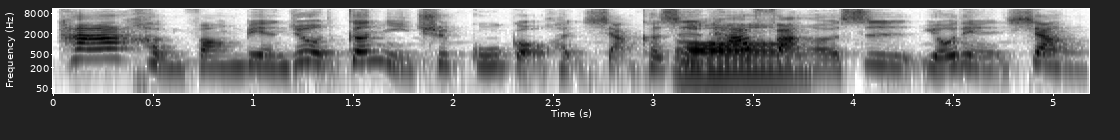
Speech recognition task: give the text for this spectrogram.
他很方便，就跟你去 Google 很像，可是他反而是有点像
